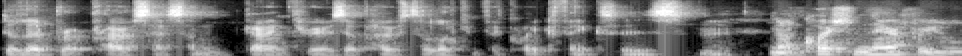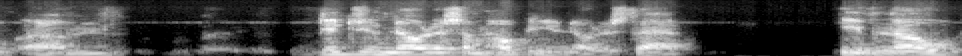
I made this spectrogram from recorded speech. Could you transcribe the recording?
deliberate process I'm going through as opposed to looking for quick fixes. Hmm. Now, question there for you. Um, did you notice, I'm hoping you noticed that even though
